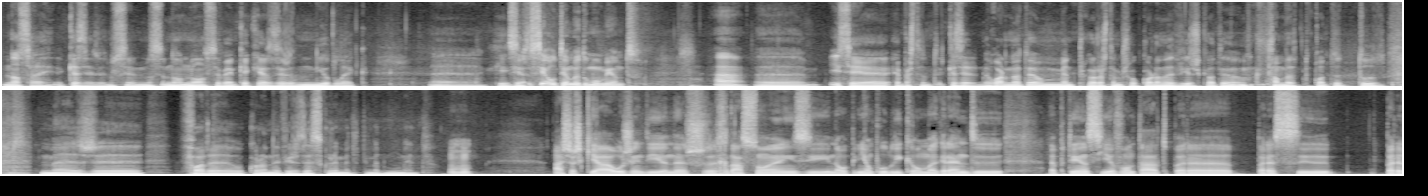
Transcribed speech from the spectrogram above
Não sei, quer dizer, não sei, não sei, não, sei bem o que é que quer dizer New Black. Uh, que é se, se, é o tema do momento. Ah, uh, isso é, é bastante. Quer dizer, agora não tem um momento, porque agora estamos com o coronavírus, que é o tema que toma conta de tudo. Mas uh, fora o coronavírus é seguramente o tema do momento. Uhum. Achas que há hoje em dia nas redações e na opinião pública uma grande apetência e vontade para, para se para,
